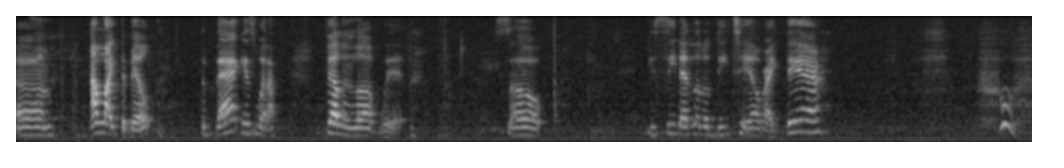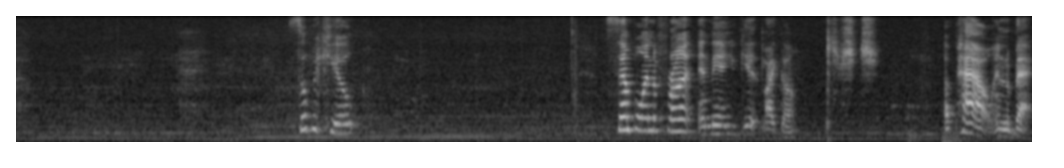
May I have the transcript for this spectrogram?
Um, I like the belt. The back is what I fell in love with. So you see that little detail right there? Whew. super cute simple in the front and then you get like a a pow in the back.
